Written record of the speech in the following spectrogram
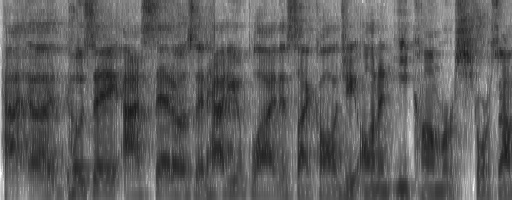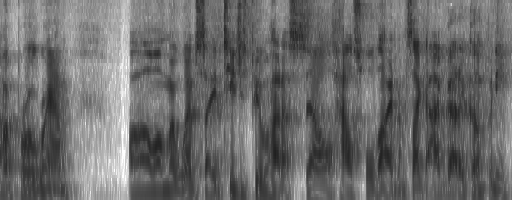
How, uh, Jose Acedo said, How do you apply this psychology on an e commerce store? So I have a program um, on my website teaches people how to sell household items. Like I've got a company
